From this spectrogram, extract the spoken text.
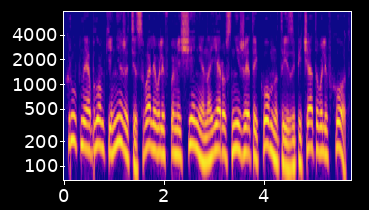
Крупные обломки нежити сваливали в помещение на ярус ниже этой комнаты и запечатывали вход.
